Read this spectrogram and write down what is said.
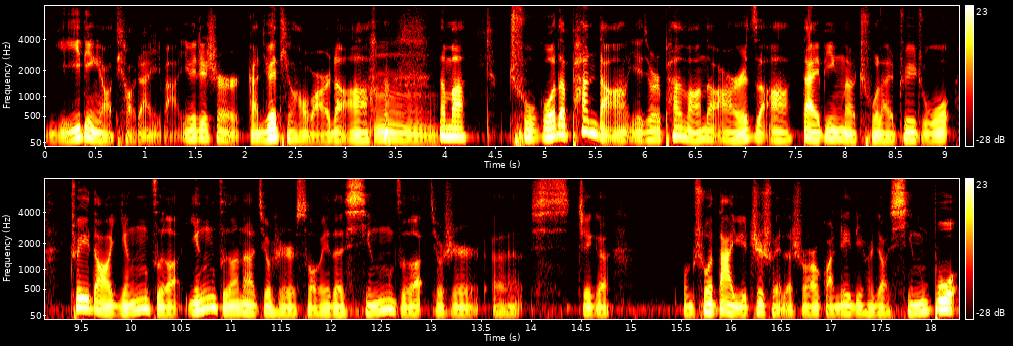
一定要挑战一把，因为这事儿感觉挺好玩的啊。嗯，那么，楚国的潘党，也就是潘王的儿子啊，带兵呢出来追逐，追到迎泽。迎泽呢，就是所谓的行泽，就是呃，这个我们说大禹治水的时候，管这个地方叫行波，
